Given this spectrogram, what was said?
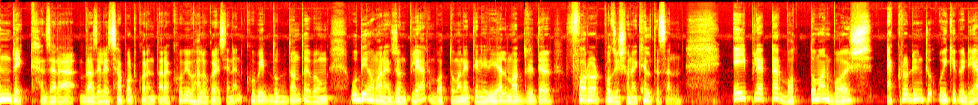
এনরিক যারা ব্রাজিলের সাপোর্ট করেন, তারা খুবই ভালো করে চেনেন। খুবই দুর্দান্ত এবং উদীয়মান একজন প্লেয়ার বর্তমানে তিনি রিয়াল মাদ্রিদের ফরওয়ার্ড পজিশনে খেলতেছেন। এই প্লেয়ারটার বর্তমান বয়স অ্যাকর্ডিং টু উইকিপিডিয়া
